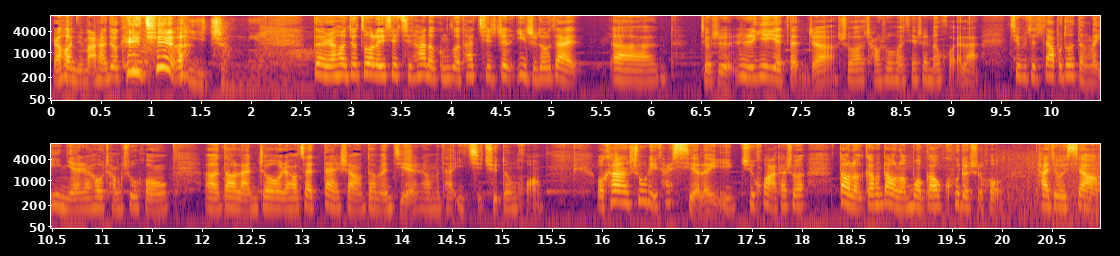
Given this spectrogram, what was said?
然后你马上就可以去了。一整年，对，然后就做了一些其他的工作。他其实真一直都在呃，就是日日夜夜等着说常书鸿先生能回来，岂不是差不多等了一年，然后常书鸿呃到兰州，然后再带上段文杰，然后他一起去敦煌。我看书里他写了一句话，他说到了刚到了莫高窟的时候，他就像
